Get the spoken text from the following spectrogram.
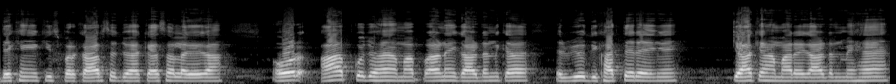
देखेंगे किस प्रकार से जो है कैसा लगेगा। और आपको जो है हम अपने गार्डन का रिव्यू दिखाते रहेंगे क्या क्या हमारे गार्डन में है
